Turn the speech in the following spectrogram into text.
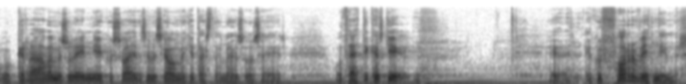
og grafa mig svona inn í eitthvað svæði sem við sjáum ekki dagstæðlega eins og það segir. Og þetta er kannski einhver forvitni í mér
